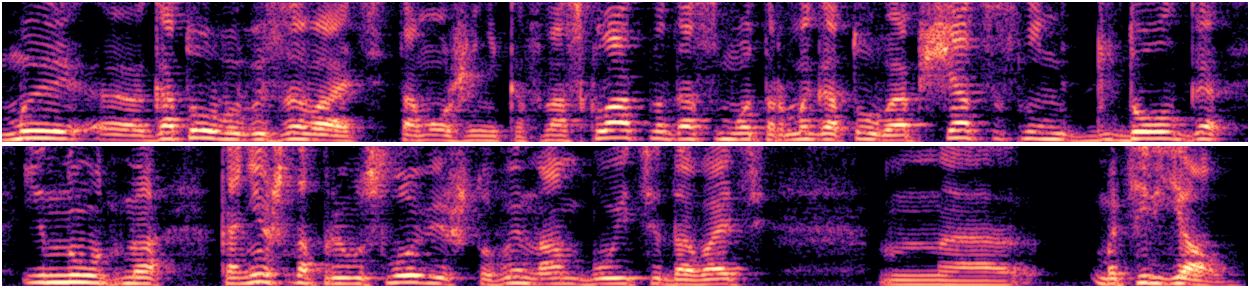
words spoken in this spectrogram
Мы э, готовы вызывать таможенников на склад на досмотр, мы готовы общаться с ними долго и нудно, конечно, при условии, что вы нам будете давать э, материал,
